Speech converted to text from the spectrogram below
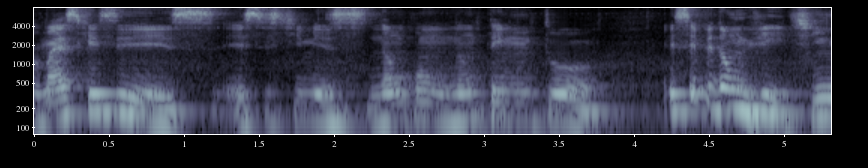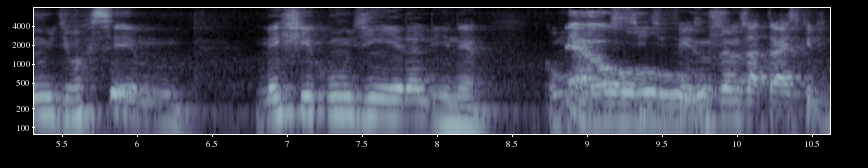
Por mais que esses, esses times não, não tem muito. Eles sempre dão um jeitinho de você mexer com o dinheiro ali, né? Como é, o City fez uns anos atrás, que ele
